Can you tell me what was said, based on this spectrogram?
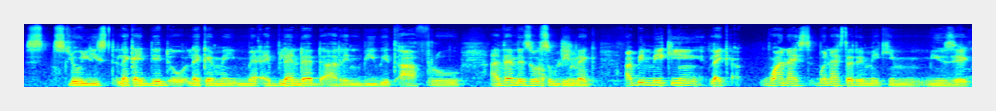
slowly st- like i did oh, like i made, i blended r&b with afro and then there's also been sure. like i've been making like when i when i started making music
